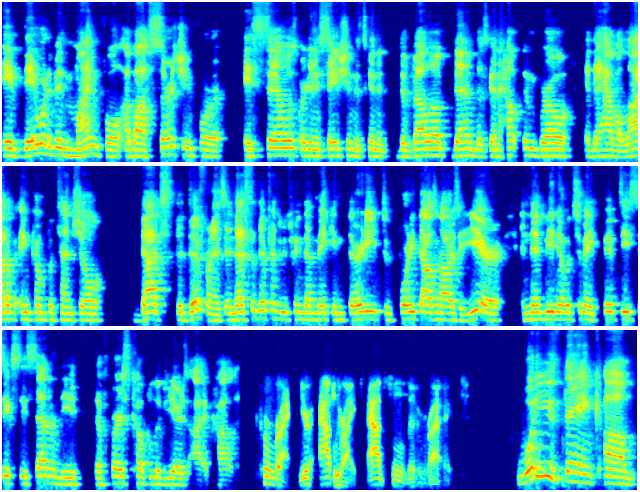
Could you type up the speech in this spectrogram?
if they would have been mindful about searching for a sales organization that's going to develop them, that's going to help them grow, and they have a lot of income potential. That's the difference, and that's the difference between them making thirty to forty thousand dollars a year and then being able to make 50, 60, 70 the first couple of years out of college. Correct. You're absolutely right. Absolutely right. What do you think um,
